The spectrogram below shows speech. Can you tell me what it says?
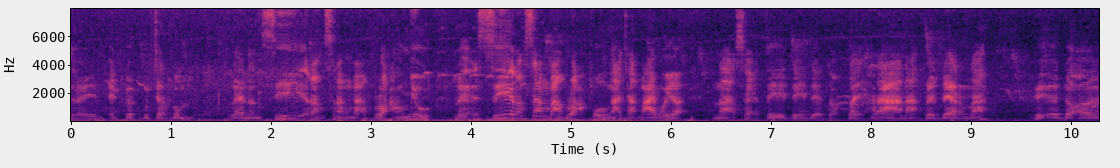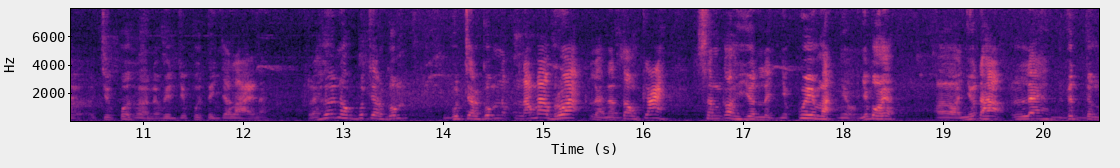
ត្រីអេកកុចាត់គុំ lên nằm xí răng sang mạng bọa không nhiều lên xí răng sang mạng bọa po ngã chặt bài bây giờ. Nà sẽ tê tê để đọc tay ra na play đèn na vì ờ, đó ờ, chữ phút hơn vì chữ phút tính trả lại nè. Rồi hơn nó bút chặt gum bút chặt gum nằm mà bọa là nó tông cái sân có hiền lịch nhiều quê mặt nhiều như bôi ờ như đạo lê vịt đừng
